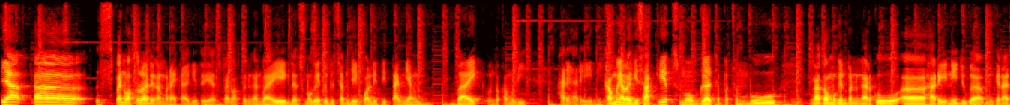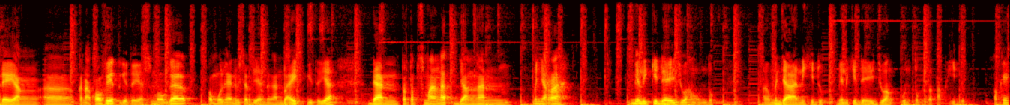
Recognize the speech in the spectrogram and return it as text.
Ya uh, spend waktu lah dengan mereka gitu ya. Spend waktu dengan baik dan semoga itu bisa menjadi quality time yang baik untuk kamu di hari-hari ini. Kamu yang lagi sakit semoga cepat sembuh. Nggak tahu mungkin pendengarku uh, hari ini juga mungkin ada yang uh, kena covid gitu ya. Semoga pemulihan bisa berjalan dengan baik gitu ya. Dan tetap semangat jangan menyerah miliki daya juang untuk uh, menjalani hidup, miliki daya juang untuk tetap hidup. Oke? Okay?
